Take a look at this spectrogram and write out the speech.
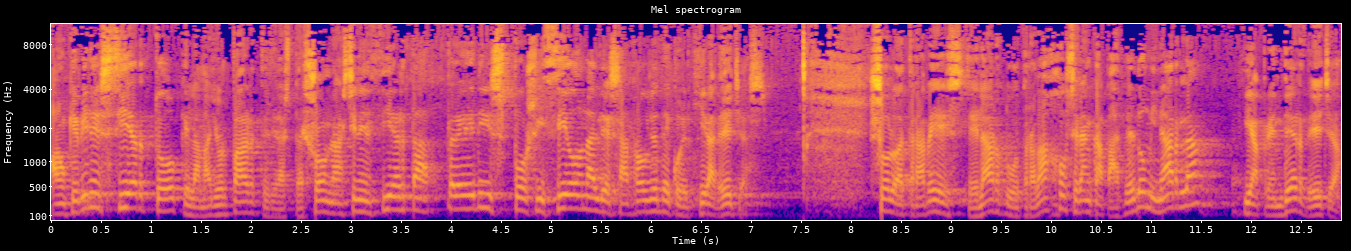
Aunque bien es cierto que la mayor parte de las personas tienen cierta predisposición al desarrollo de cualquiera de ellas. Solo a través del arduo trabajo serán capaces de dominarla y aprender de ella.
